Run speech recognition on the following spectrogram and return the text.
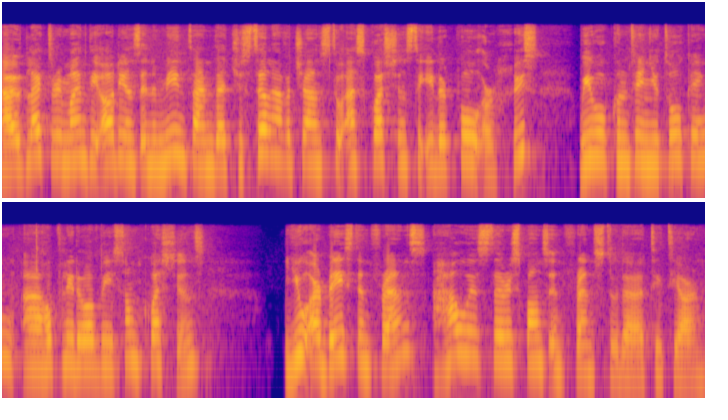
Now, I would like to remind the audience in the meantime that you still have a chance to ask questions to either Paul or Guus. We will continue talking. Uh, hopefully, there will be some questions. You are based in France. How is the response in France to the TTR?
